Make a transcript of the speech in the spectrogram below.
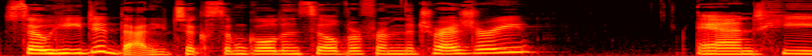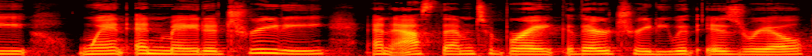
So he did that. He took some gold and silver from the treasury and he went and made a treaty and asked them to break their treaty with Israel.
